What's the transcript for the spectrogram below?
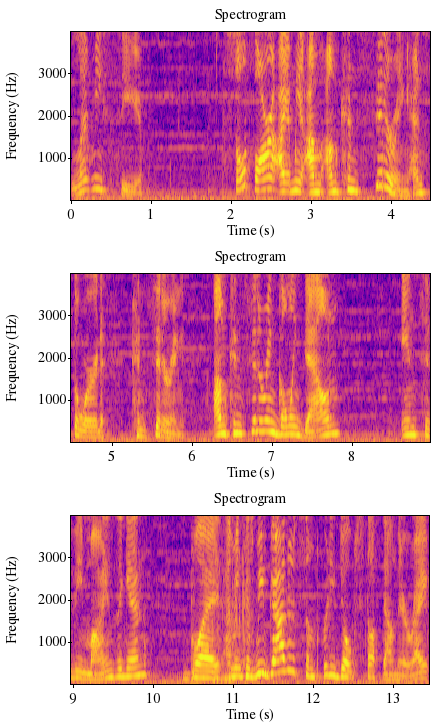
let me see. So far, I mean, I'm, I'm considering, hence the word considering. I'm considering going down into the mines again. But, I mean, because we've gathered some pretty dope stuff down there, right?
